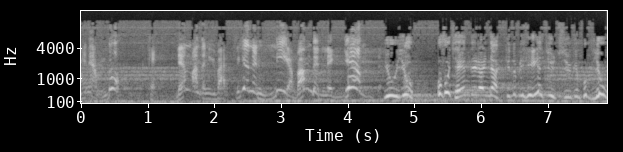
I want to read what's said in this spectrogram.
Men ändå, den mannen är ju verkligen en levande legend. Jo, jo, och få tänderna i nacken och bli helt utsugen på blod.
